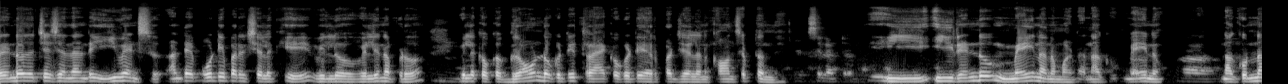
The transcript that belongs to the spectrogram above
రెండోది వచ్చేసి ఏంటంటే ఈవెంట్స్ అంటే పోటీ పరీక్షలకి వీళ్ళు వెళ్ళినప్పుడు వీళ్ళకి ఒక గ్రౌండ్ ఒకటి ట్రాక్ ఒకటి ఏర్పాటు చేయాలనే కాన్సెప్ట్ ఉంది. ఈ ఈ రెండు మెయిన్ అన్నమాట నాకు మెయిన్ నాకున్న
